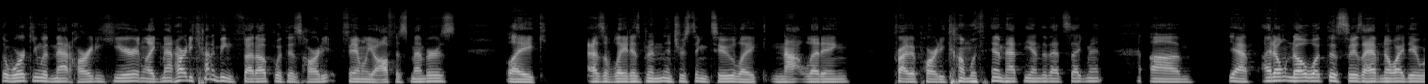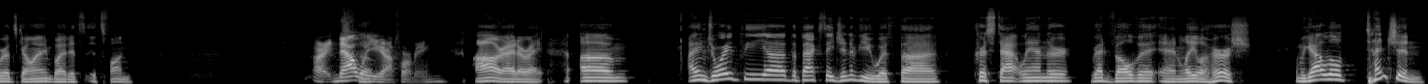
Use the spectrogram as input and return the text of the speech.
the working with Matt Hardy here, and like Matt Hardy kind of being fed up with his Hardy family office members, like as of late has been interesting too, like not letting Private Party come with him at the end of that segment. Um, yeah, I don't know what this is. I have no idea where it's going, but it's it's fun. All right, now so, what do you got for me? All right, all right. Um, I enjoyed the uh, the backstage interview with uh, Kris Statlander, Red Velvet, and Leyla Hirsch, and we got a little tension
